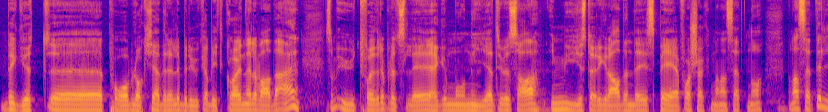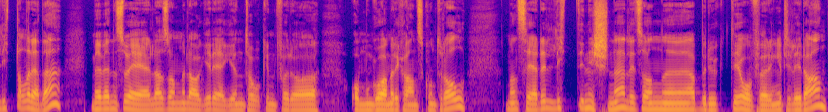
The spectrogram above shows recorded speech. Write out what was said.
bygget eh, på blokkjeder eller bruk av bitcoin eller hva det er, som utfordrer plutselig hegemoniet til USA i mye større grad enn de spede forsøkene man har sett nå. Man har sett det litt allerede, med Venezuela som lager egen token for å omgå amerikansk kontroll. Man ser det litt i nisjene, litt sånn uh, brukt i overføringer til Iran.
